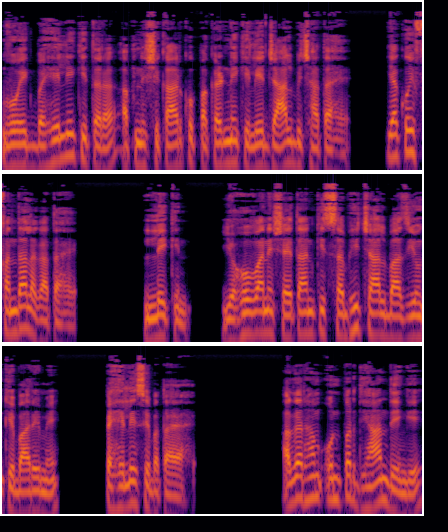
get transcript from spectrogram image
वो एक बहेली की तरह अपने शिकार को पकड़ने के लिए जाल बिछाता है या कोई फंदा लगाता है। लेकिन यहोवा ने शैतान की सभी चालबाजियों के बारे में पहले से बताया है। अगर हम उन पर ध्यान देंगे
